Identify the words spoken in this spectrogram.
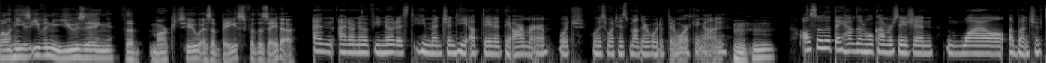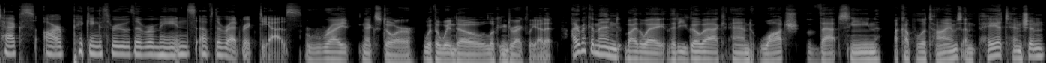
Well, and he's even using the Mark II as a base for the Zeta. And I don't know if you noticed, he mentioned he updated the armor, which was what his mother would have been working on. Mm-hmm. Also, that they have that whole conversation while a bunch of techs are picking through the remains of the Red Rick Dias. Right next door with a window looking directly at it. I recommend, by the way, that you go back and watch that scene a couple of times and pay attention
